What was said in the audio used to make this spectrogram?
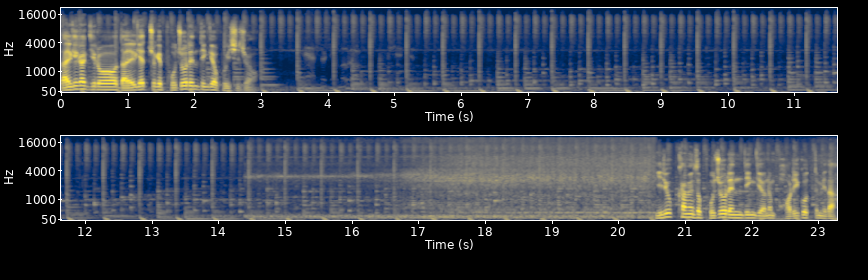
날개가 길어 날개 쪽에 보조 랜딩기가 보이시죠? 이륙하면서 보조 랜딩 기어는 버리고 뜹니다.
